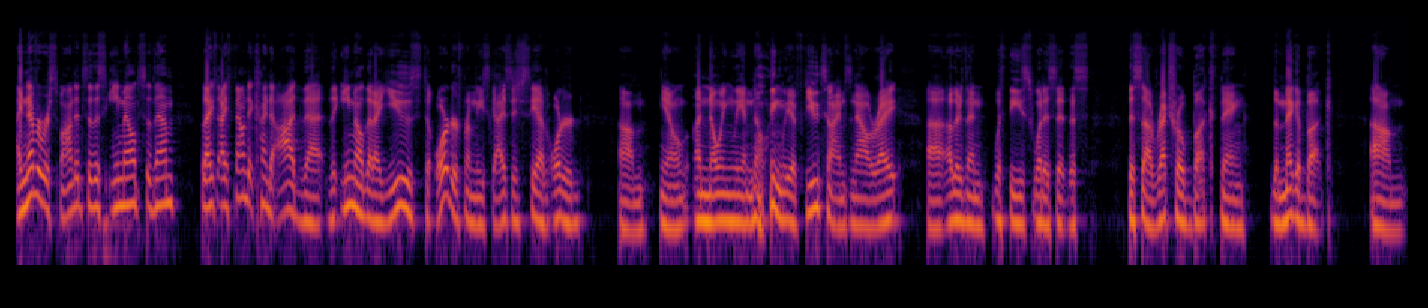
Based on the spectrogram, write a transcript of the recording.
I never responded to this email to them, but I, I found it kind of odd that the email that I used to order from these guys, as you see, I've ordered um, you know, unknowingly and knowingly a few times now, right? Uh, other than with these, what is it? This this uh, retro buck thing, the mega buck, um,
